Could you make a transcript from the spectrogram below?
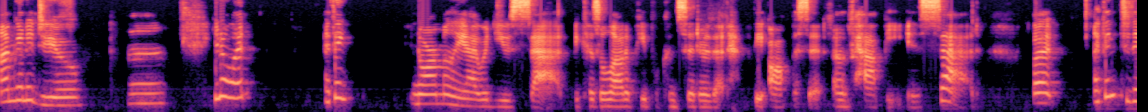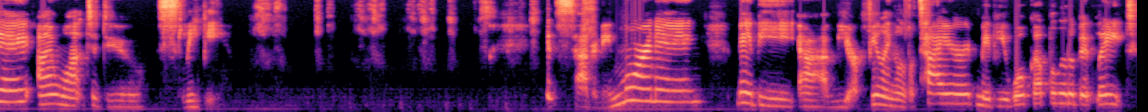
I'm going to do, uh, you know what? I think normally I would use sad because a lot of people consider that the opposite of happy is sad. But I think today I want to do sleepy. It's Saturday morning. Maybe um, you're feeling a little tired. Maybe you woke up a little bit late.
